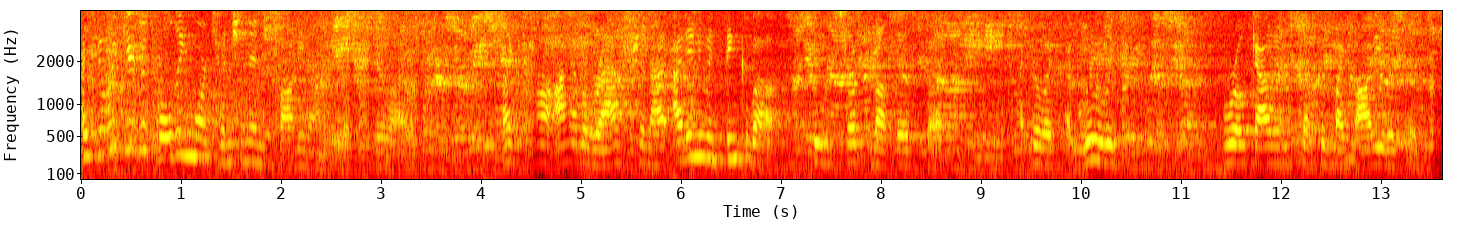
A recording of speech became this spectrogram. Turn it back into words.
I feel like you're just holding more tension in your body than you realize. Like how I have a rash, and I, I didn't even think about being stressed about this, but I feel like I literally broke out into stuff because my body was just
